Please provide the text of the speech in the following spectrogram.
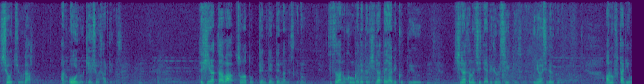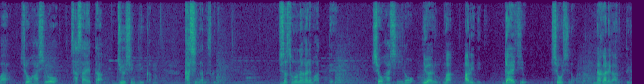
小中があの王位は継承されてるんです。で平田はその後点々点なんですけど実はあの今回出てる平田矢比という平田の地位と矢比の地位っていうですねうにわし出てくる。あの2人は小橋を支えた重心というか家臣なんですけど実はその流れもあって小橋のいわゆるまあある意味第一少子の流れがあるという。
